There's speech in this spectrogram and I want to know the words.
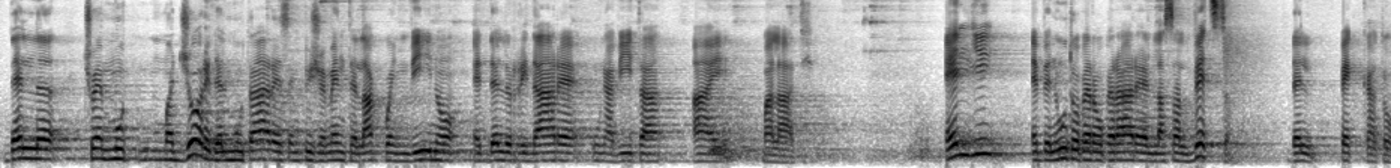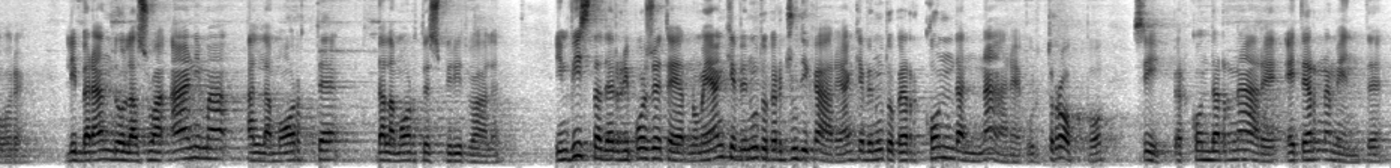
del, cioè mu, maggiori del mutare semplicemente l'acqua in vino e del ridare una vita ai malati. Egli è venuto per operare la salvezza del peccatore, liberando la sua anima morte, dalla morte spirituale, in vista del riposo eterno, ma è anche venuto per giudicare, è anche venuto per condannare, purtroppo, sì, per condannare eternamente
